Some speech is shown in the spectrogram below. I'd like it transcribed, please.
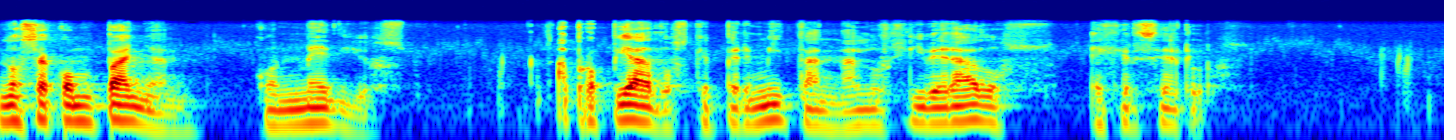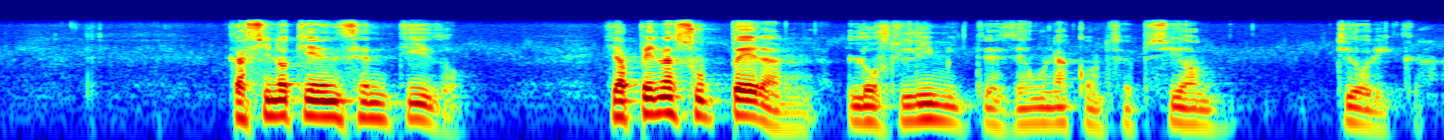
no se acompañan con medios apropiados que permitan a los liberados ejercerlos. Casi no tienen sentido y apenas superan los límites de una concepción teórica.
